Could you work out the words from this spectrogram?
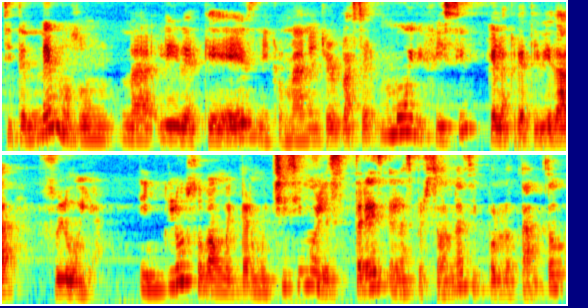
si tenemos una líder que es micromanager, va a ser muy difícil que la creatividad fluya. Incluso va a aumentar muchísimo el estrés en las personas y por lo tanto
